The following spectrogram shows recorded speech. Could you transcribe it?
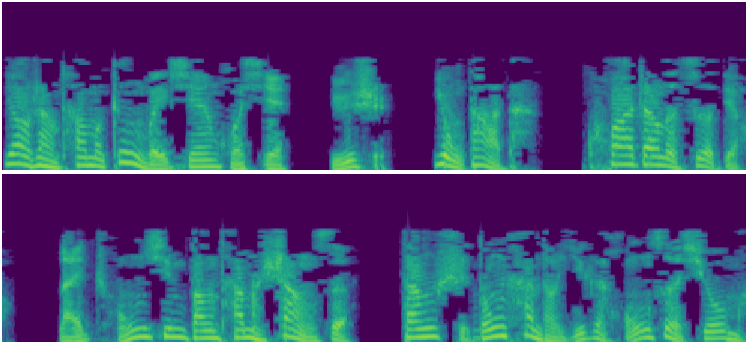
要让他们更为鲜活些，于是用大胆夸张的色调来重新帮他们上色。当史东看到一个红色修马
